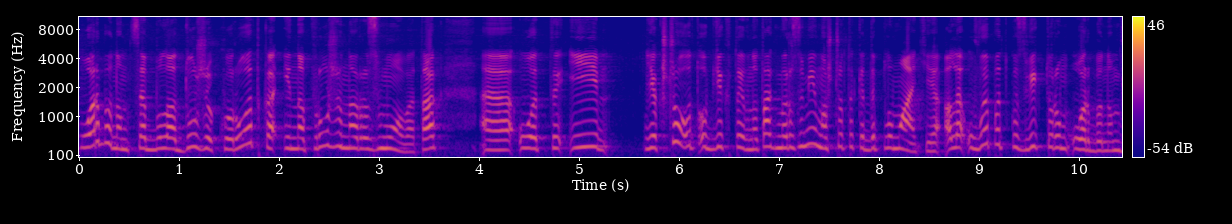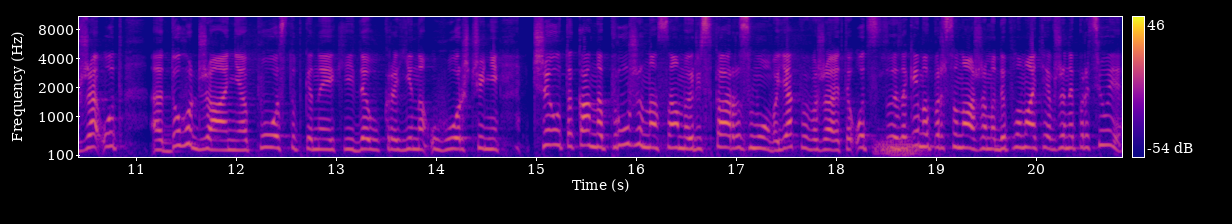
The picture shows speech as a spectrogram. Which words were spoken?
Орбаном. Це була дуже коротка і напружена розмова. Так, Е, от і якщо от об'єктивно, так ми розуміємо, що таке дипломатія, але у випадку з Віктором Орбаном вже от е, догоджання, поступки, на які йде Україна Угорщині, чи от така напружена саме різка розмова? Як ви вважаєте, от з такими персонажами дипломатія вже не працює?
